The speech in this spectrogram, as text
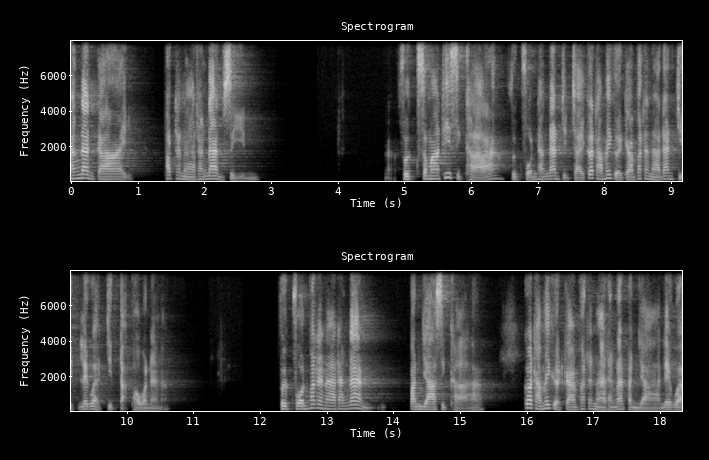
ทั้งด้านกาย พัฒนาทั้งด้านศีล ฝึกสมาธิสิกขาฝึกฝนทางด้านจิตใจ ก็ทำให้เกิดการพัฒนาด้านจิต เรียกว่าจิตตภาวนา ฝึกฝนพัฒนาทางด้านปัญญาสิกขา ก็ทำให้เกิดการพัฒนาทางด้านปัญญา เรียกว่า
